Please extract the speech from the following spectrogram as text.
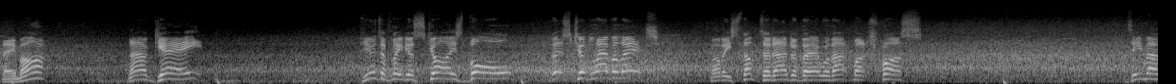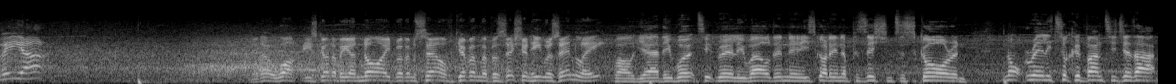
Neymar. Now Gueye. Beautifully disguised ball. This could level it. Well, he stumped it out of there without much fuss. Di Maria. You know what? He's going to be annoyed with himself given the position he was in, Lee. Well, yeah, they worked it really well, didn't he? He's got in a position to score and not really took advantage of that.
